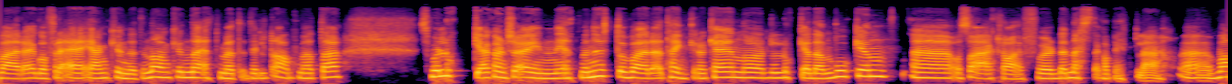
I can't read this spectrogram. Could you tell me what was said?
være jeg går fra én kunde til en annen kunde, et møte til et annet møte. Så bare lukker jeg kanskje øynene i et minutt og bare tenker ok, nå lukker jeg den boken, eh, og så er jeg klar for det neste kapitlet. Eh, hva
